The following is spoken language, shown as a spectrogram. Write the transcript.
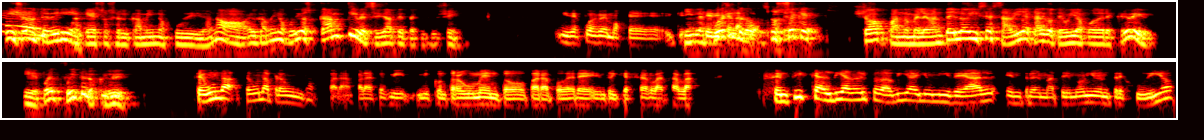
Y yo no te diría que eso es el camino judío. No, el camino judío es Kamti Besidate Takitushin y después vemos que... y después yo, sé que yo cuando me levanté y lo hice, sabía que algo te voy a poder escribir. Y después fui y te lo escribí. Segunda, segunda pregunta, para, para es mi, mi contraargumento, para poder enriquecer la charla. ¿Sentís que al día de hoy todavía hay un ideal entre el matrimonio entre judíos?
